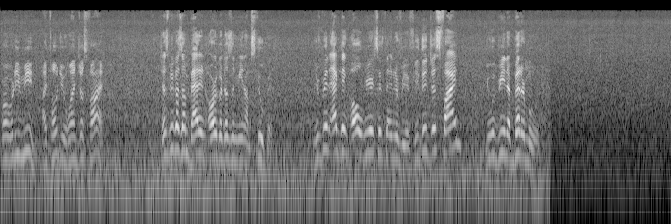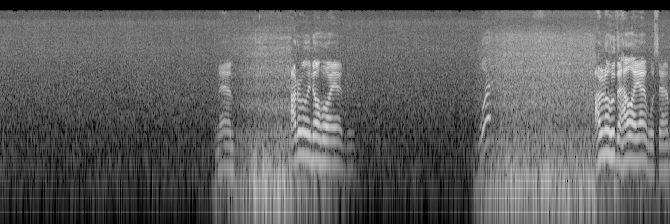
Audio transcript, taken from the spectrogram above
Bro, what do you mean? I told you it went just fine. Just because I'm bad in Orgo doesn't mean I'm stupid. You've been acting all weird since the interview. If you did just fine, you would be in a better mood. Man, I don't really know who I am, dude. What? I don't know who the hell I am, Wisam.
